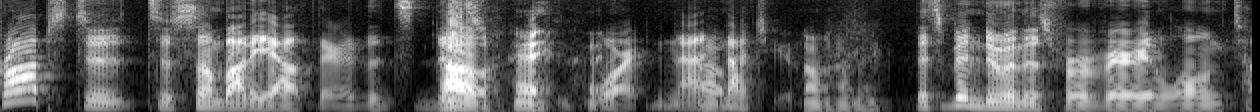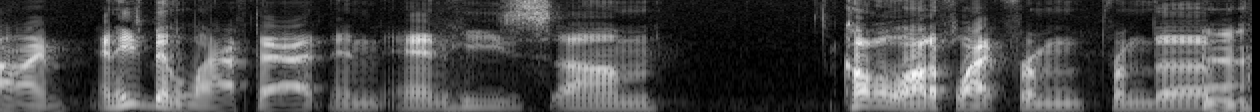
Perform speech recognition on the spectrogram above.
props to, to somebody out there that's, that's oh, hey. What? Not, Oh. not you. Oh, I mean, That's been doing this for a very long time, and he's been laughed at, and and he's um, caught a lot of flack from from the. yeah.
